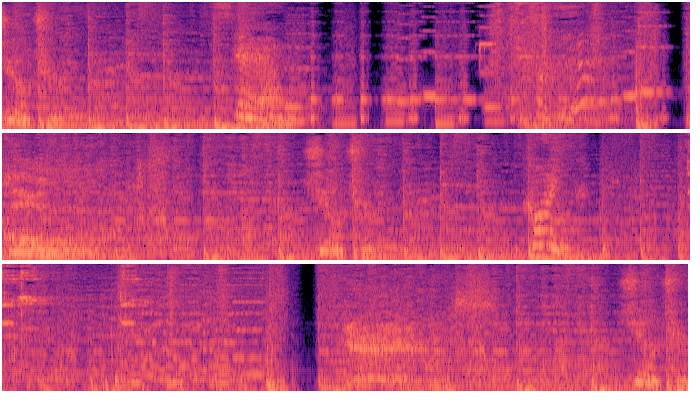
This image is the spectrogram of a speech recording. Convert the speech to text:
Choo-choo. Scan. Choo-choo. Clink. Choo-choo.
